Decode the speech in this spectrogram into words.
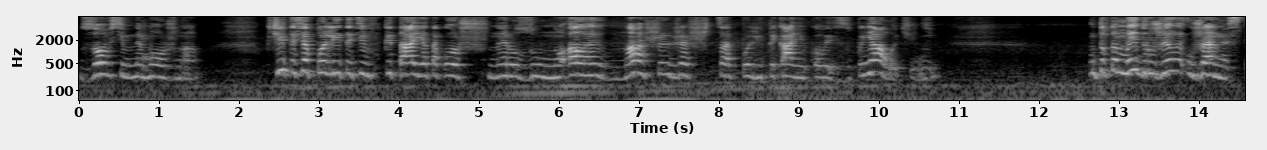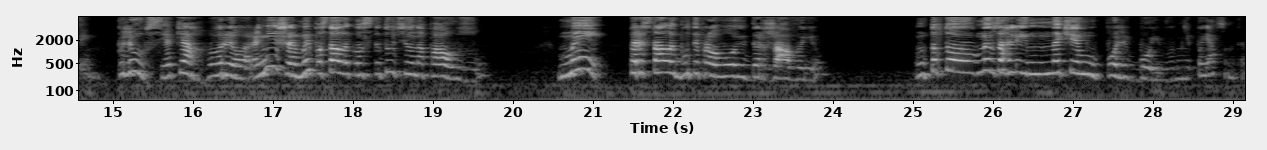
Зовсім не можна. Вчитися політиці в Китаї також нерозумно, але наших же ж це політиканів колись зупиняло чи ні. Тобто ми дружили уже не з тим. Плюс, як я говорила раніше, ми поставили Конституцію на паузу. Ми перестали бути правовою державою. Ну, Тобто, ми взагалі на чому полі бою, ви мені поясните?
